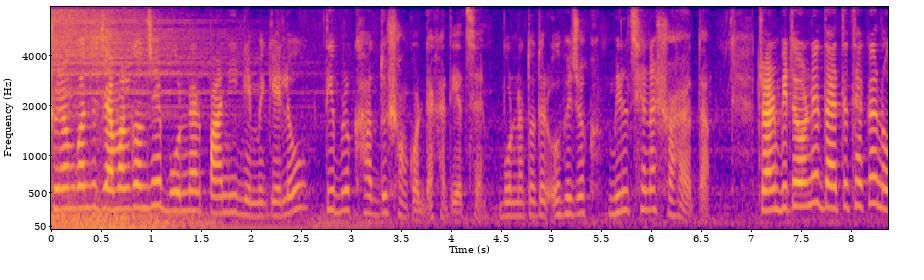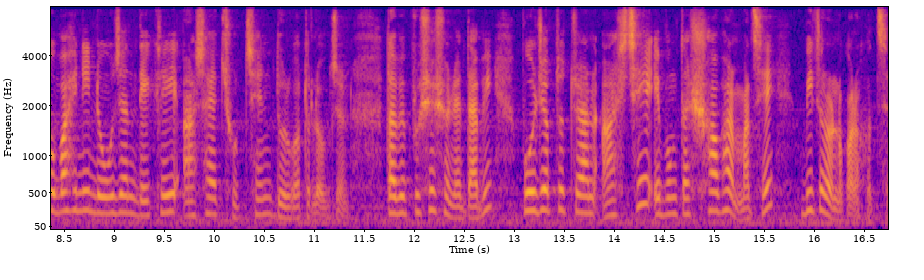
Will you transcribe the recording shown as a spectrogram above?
সুনামগঞ্জের জামালগঞ্জে বন্যার পানি নেমে গেলেও তীব্র খাদ্য সংকট দেখা দিয়েছে। বন্যাতদের অভিযোগ, মিলছে না সহায়তা। ত্রাণ বিতরণের দায়িত্বে থাকা নৌবাহিনীর নৌযান দেখলেই আশায় ছুটছেন দুর্গত লোকজন। তবে প্রশাসনের দাবি, পর্যাপ্ত ত্রাণ আসছে এবং তা সবার মাঝে বিতরণ করা হচ্ছে।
